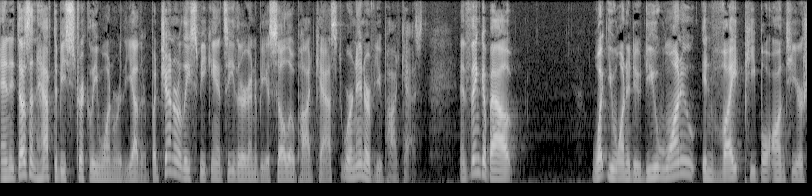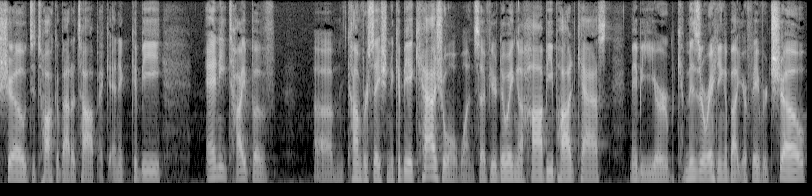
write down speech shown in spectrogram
And it doesn't have to be strictly one or the other, but generally speaking, it's either going to be a solo podcast or an interview podcast. And think about what you want to do. Do you want to invite people onto your show to talk about a topic? And it could be any type of um, conversation, it could be a casual one. So if you're doing a hobby podcast, maybe you're commiserating about your favorite show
